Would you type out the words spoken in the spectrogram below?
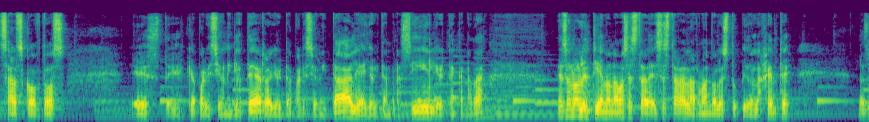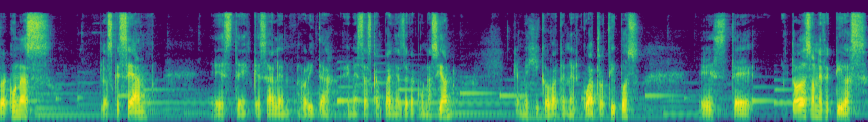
SARS-CoV-2, este, que apareció en Inglaterra, y ahorita apareció en Italia, y ahorita en Brasil, y ahorita en Canadá. Eso no lo entiendo, nada más es estar alarmando a lo estúpido la gente. Las vacunas, las que sean, este, que salen ahorita en estas campañas de vacunación, que México va a tener cuatro tipos, este, todas son efectivas.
